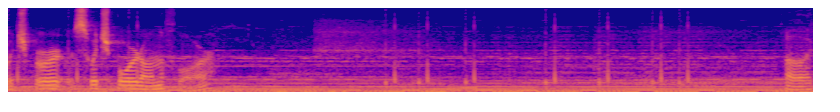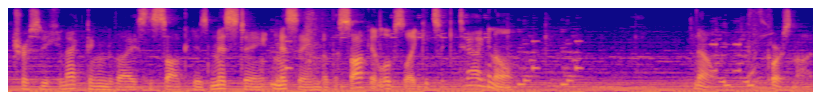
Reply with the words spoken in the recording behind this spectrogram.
Switchboard, switchboard on the floor. Electricity connecting device. The socket is missing, missing, but the socket looks like it's octagonal. No, of course not.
